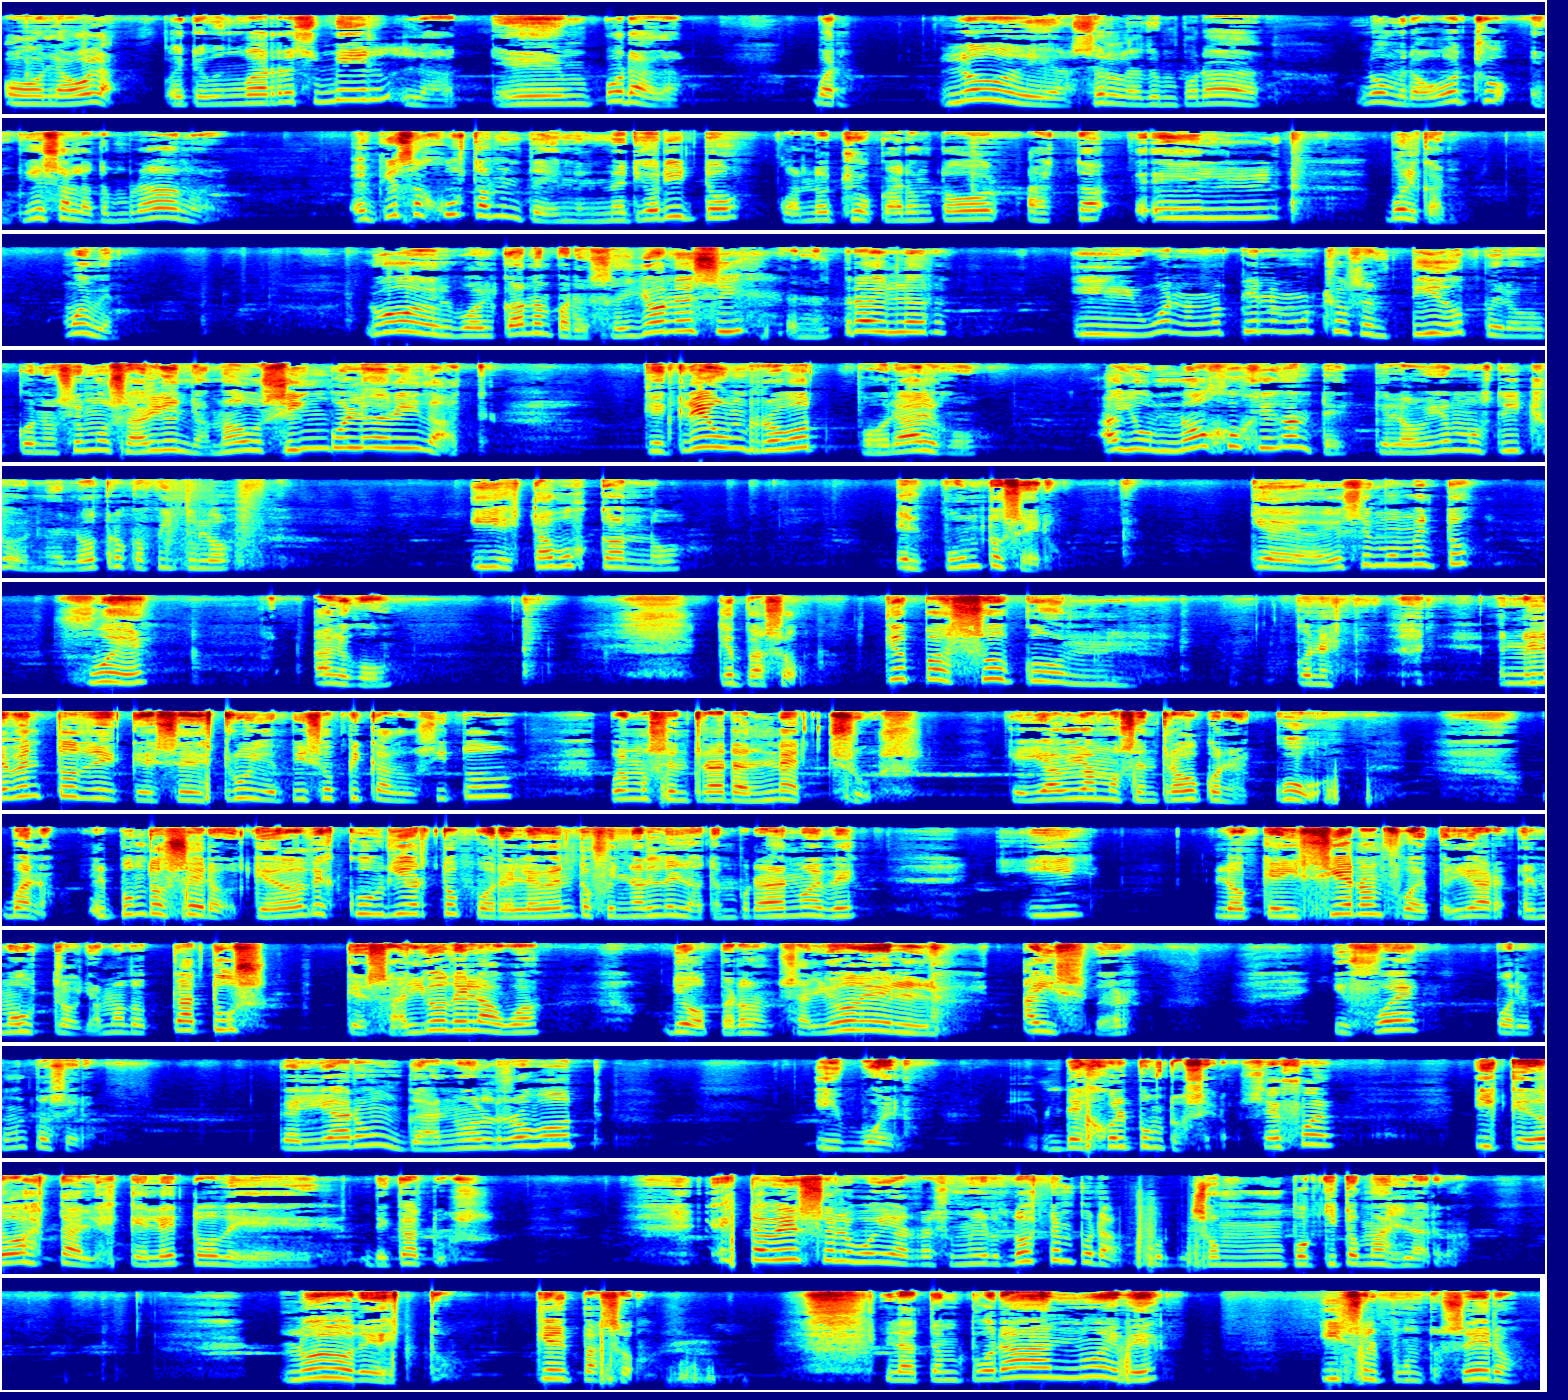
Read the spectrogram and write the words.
Hola, hola. Hoy te vengo a resumir la temporada. Bueno, luego de hacer la temporada número 8, empieza la temporada 9. Empieza justamente en el meteorito, cuando chocaron todos hasta el volcán. Muy bien. Luego del volcán aparece Jonesy en el tráiler. Y bueno, no tiene mucho sentido, pero conocemos a alguien llamado Singularidad, que crea un robot por algo hay un ojo gigante, que lo habíamos dicho en el otro capítulo, y está buscando el punto cero, que a ese momento fue algo ¿Qué pasó. ¿Qué pasó con, con esto? En el evento de que se destruye pisos picados y todo, podemos entrar al Nexus, que ya habíamos entrado con el cubo. Bueno, el punto cero quedó descubierto por el evento final de la temporada 9 y lo que hicieron fue pelear el monstruo llamado Catus, que salió del agua, digo, perdón, salió del iceberg y fue por el punto cero. Pelearon, ganó el robot y bueno, dejó el punto cero. Se fue y quedó hasta el esqueleto de, de Catus. Esta vez solo voy a resumir dos temporadas porque son un poquito más largas. Luego de esto, ¿qué pasó? La temporada 9 hizo el punto cero.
